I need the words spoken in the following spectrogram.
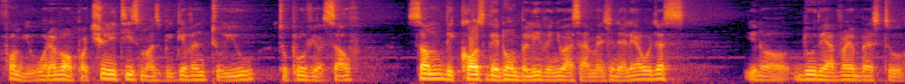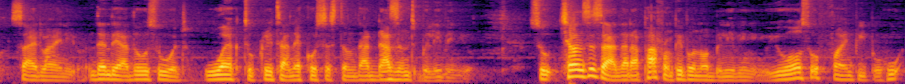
from you. Whatever opportunities must be given to you to prove yourself, some because they don't believe in you, as I mentioned earlier, will just you know, do their very best to sideline you. And then there are those who would work to create an ecosystem that doesn't believe in you. So chances are that apart from people not believing in you, you also find people who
